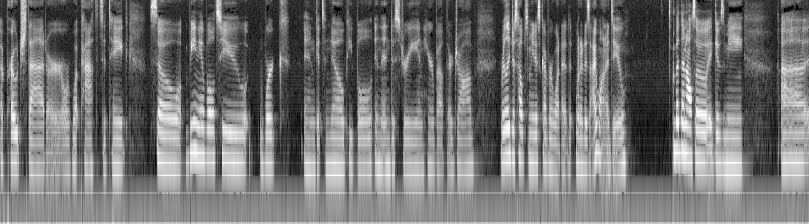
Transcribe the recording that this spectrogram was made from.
approach that or, or what path to take. So being able to work and get to know people in the industry and hear about their job really just helps me discover what it, what it is I want to do. But then also it gives me uh,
